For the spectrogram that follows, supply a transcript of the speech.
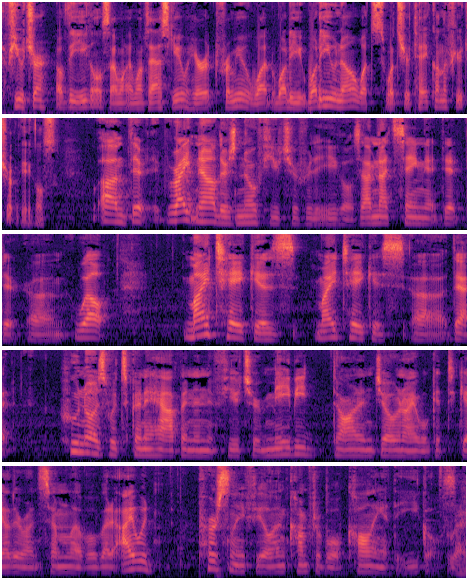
future of the Eagles. I want, I want to ask you, hear it from you. What what do you what do you know? What's what's your take on the future of the Eagles? Um, there, right now, there's no future for the Eagles. I'm not saying that. that, that um, well, my take is my take is uh, that who knows what's going to happen in the future. Maybe Don and Joe and I will get together on some level, but I would personally feel uncomfortable calling it the Eagles. Right.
